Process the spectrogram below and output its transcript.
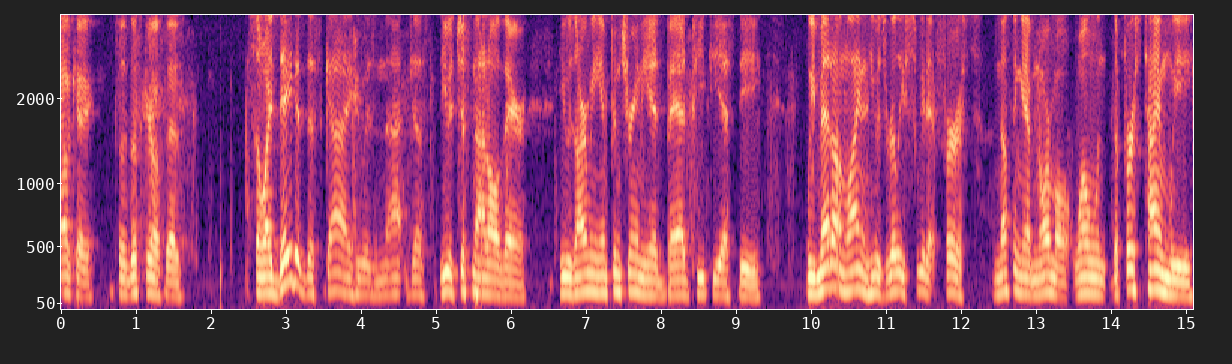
Okay, so this girl says, so I dated this guy who was not just he was just not all there. He was Army infantry and he had bad PTSD. We met online and he was really sweet at first, nothing abnormal. Well, when the first time we,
